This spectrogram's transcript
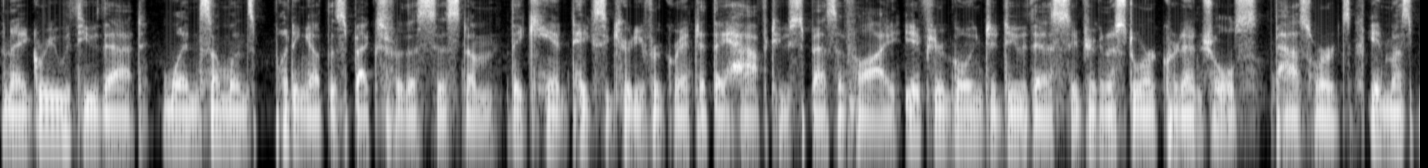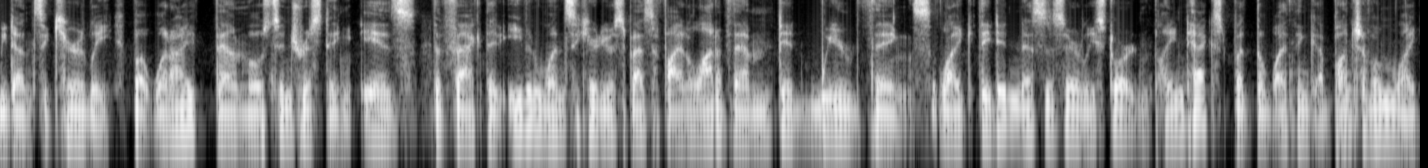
And I agree with you that when someone's putting out the specs for the system, they can't take security for granted. They have to specify if you're going to do this, if you're going to store credentials, passwords, it must be done securely. But what I found most interesting is the fact that even when security was specified, a lot of them did weird things. Like they didn't necessarily store it in plain text, but the, I think a bunch of them like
